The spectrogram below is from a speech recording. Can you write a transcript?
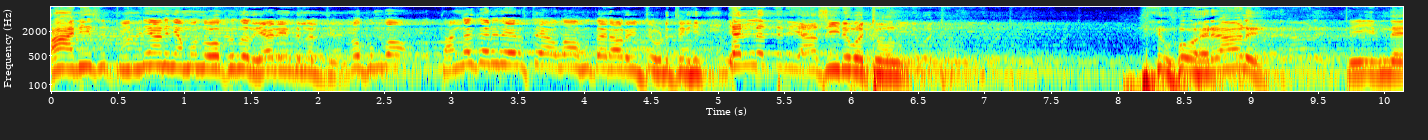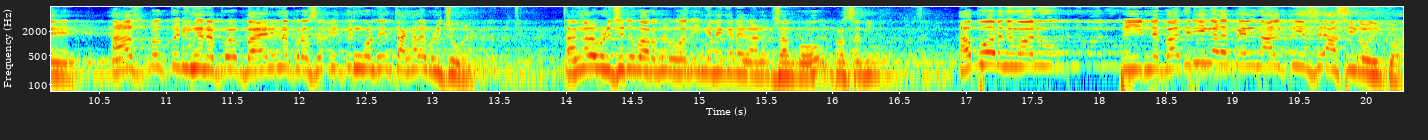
ആ ഹരീസ് പിന്നെയാണ് നമ്മൾ നോക്കുന്നത്. ഞാൻ രണ്ട് നിർത്തി നോക്കുമ്പോ തങ്ങൾക്കൊരു നേരത്തെ അള്ളാഹു തല അറിയിച്ചു കൊടുത്തിനി. എല്ലാത്തിനും യാസീന് പറ്റുമെന്ന് ഒരാൾ പിന്നെ ആശുപത്രി ഇങ്ങനെ ഭാര്യനെ പ്രസവിക്കും കൊണ്ട് തങ്ങളെ വിളിച്ചു പോലും തങ്ങളെ വിളിച്ചിട്ട് പറഞ്ഞു പോലെ ഇങ്ങനെ ഇങ്ങനെ കാണും സംഭവം പ്രസവിക്കും. അപ്പോൾ പറഞ്ഞു പോലു പിന്നെ ബദിരികളെ പേരിൽ നാൽപ്പത് ദിവസം അസീൽ ഒഴിക്കോ?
